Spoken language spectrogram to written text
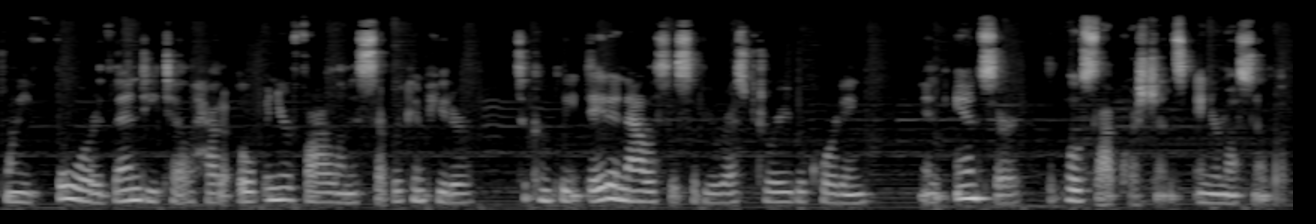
24 then detail how to open your file on a separate computer to complete data analysis of your respiratory recording and answer the post-lab questions in your must-know book.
